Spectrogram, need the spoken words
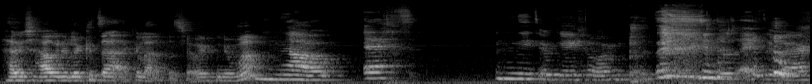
huishoudelijke taken, laat ik het zo even noemen? Nou, echt niet oké gewoon. Het was echt heel erg.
